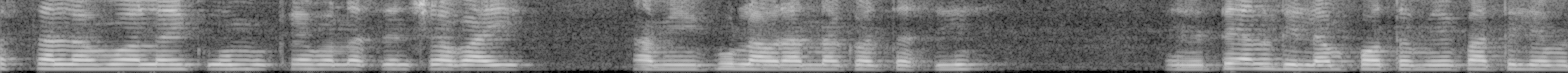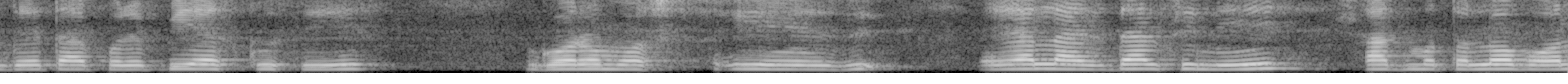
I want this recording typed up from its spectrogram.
আসসালামু আলাইকুম, কেমন আছেন সবাই? আমি পোলাও রান্না করতেছি। তেল দিলাম প্রথমে পাতিলের মধ্যে, তারপরে পেঁয়াজ কুচি, গরম এলাচ দালচিনি স্বাদ মতো লবণ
